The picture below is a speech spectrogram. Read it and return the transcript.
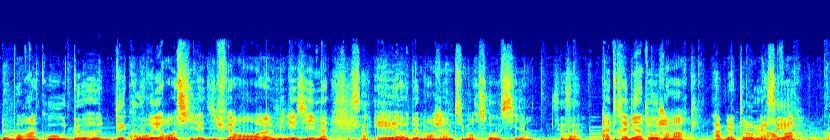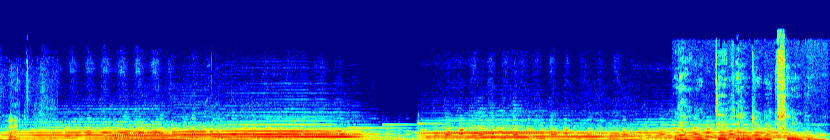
de boire un coup, de découvrir aussi les différents euh, millésimes C'est ça. et euh, de manger un petit morceau aussi. hein. C'est Bon, ça. À très bientôt Jean-Marc. À bientôt, merci. revoir. Au revoir. La route des vins du Luxembourg.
